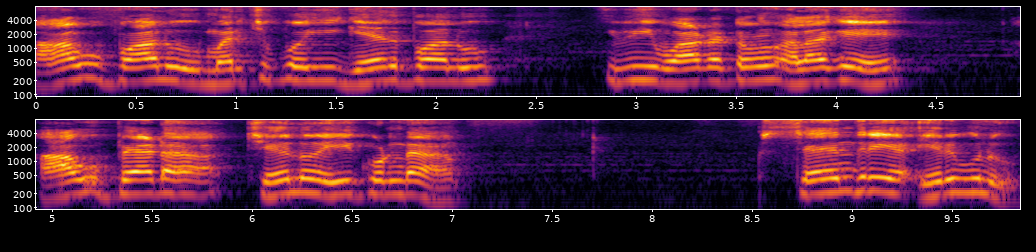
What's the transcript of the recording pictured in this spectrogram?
ఆవు పాలు మర్చిపోయి గేదె పాలు ఇవి వాడటం అలాగే ఆవు పేడ చేలో వేయకుండా సేంద్రియ ఎరువులు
